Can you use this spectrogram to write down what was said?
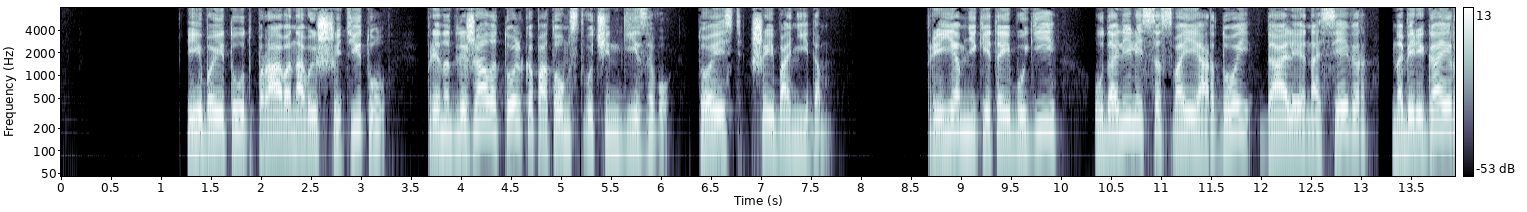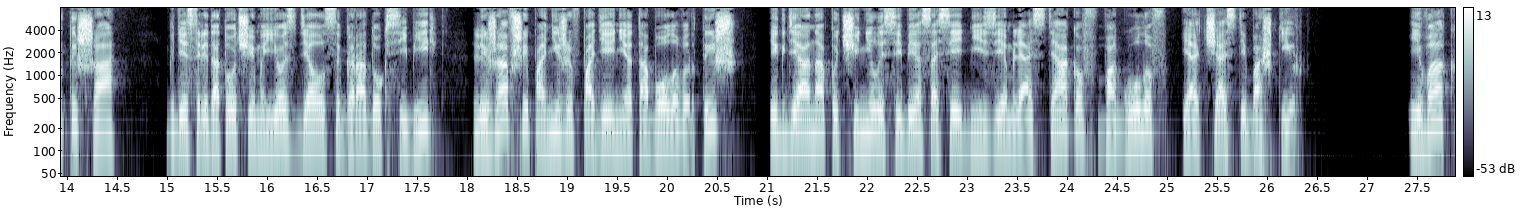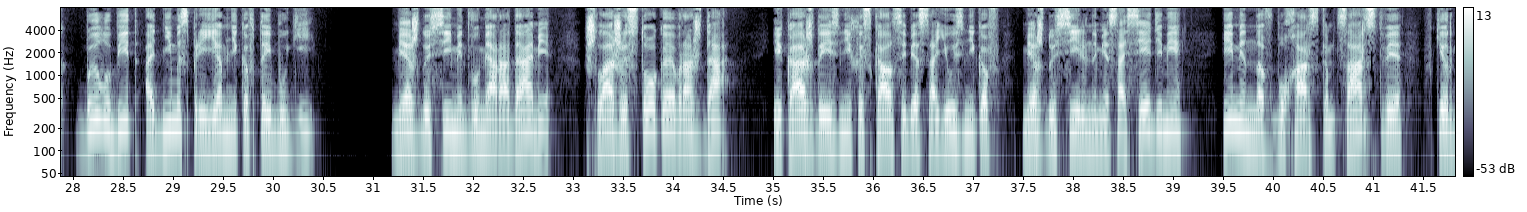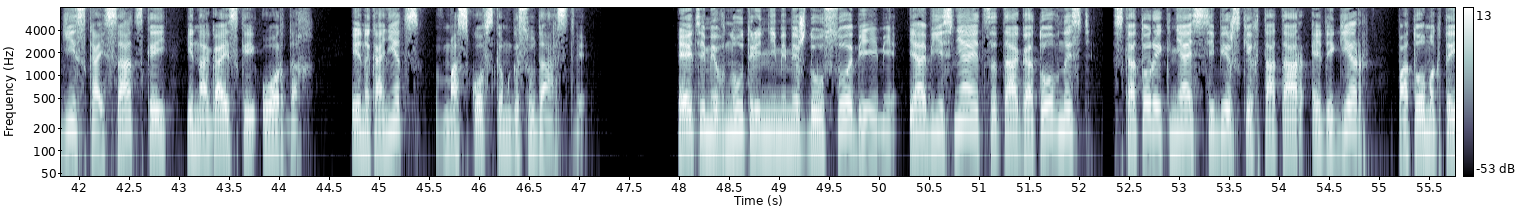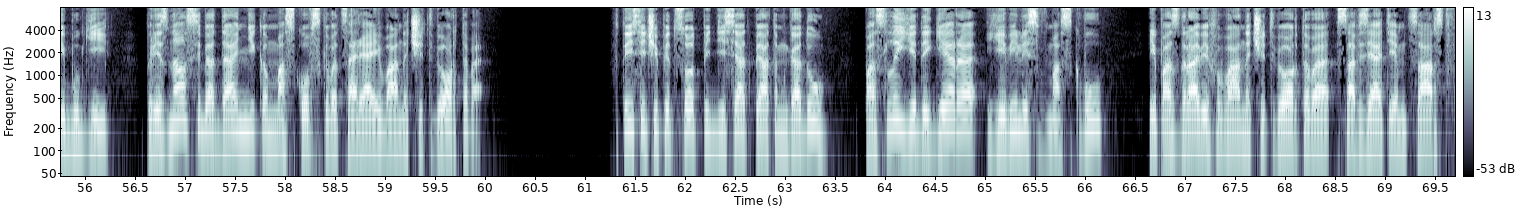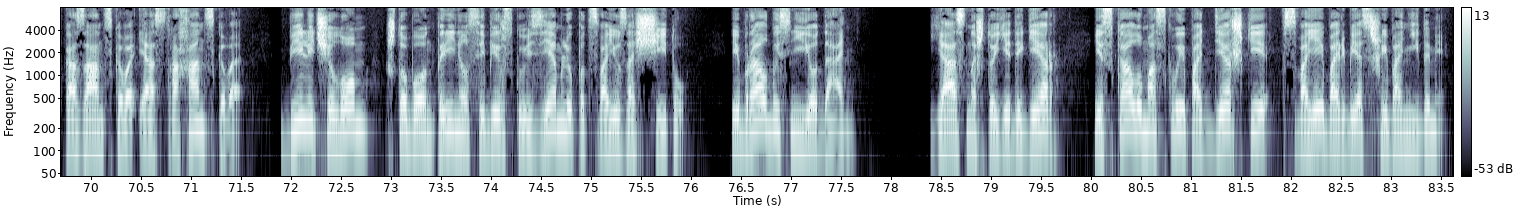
Ибо и тут право на высший титул – принадлежало только потомству Чингизову, то есть шейбанидам. Приемники Тайбуги удалились со своей ордой далее на север, на берега Иртыша, где средоточием ее сделался городок Сибирь, лежавший пониже впадения Тобола в Иртыш, и где она подчинила себе соседние земли остяков, вагулов и отчасти башкир. Ивак был убит одним из преемников Тайбуги. Между сими двумя родами – шла жестокая вражда, и каждый из них искал себе союзников между сильными соседями именно в Бухарском царстве, в Киргиз-Кайсацкой и Ногайской ордах, и, наконец, в Московском государстве. Этими внутренними междоусобиями и объясняется та готовность, с которой князь сибирских татар Эдегер, потомок Тайбуги, признал себя данником московского царя Ивана IV. В 1555 году послы Едыгера явились в Москву и, поздравив Ивана IV со взятием царств Казанского и Астраханского, били челом, чтобы он принял сибирскую землю под свою защиту и брал бы с нее дань. Ясно, что Едыгер искал у Москвы поддержки в своей борьбе с шейбанидами.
